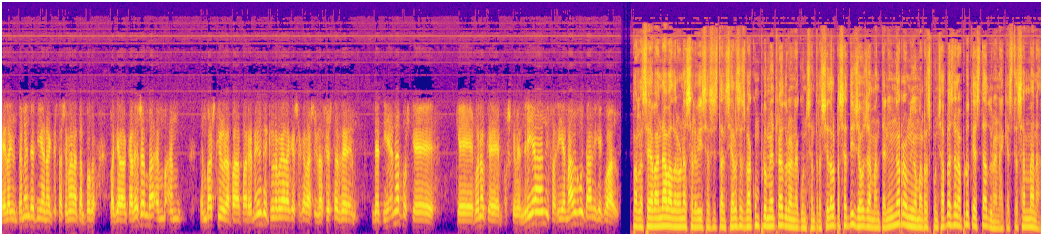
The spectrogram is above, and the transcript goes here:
l'Ajuntament de Tiana aquesta setmana tampoc, perquè l'alcaldessa em, va, em, em, em va escriure per, per email de que una vegada que s'acabassin les festes de, de Tiana, pues que, que, bueno, que, pues que vendrien i faríem alguna cosa i tal i que qual. Per la seva banda, Badalona Serveis Assistencials es va comprometre durant la concentració del passat dijous a mantenir una reunió amb els responsables de la protesta durant aquesta setmana.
